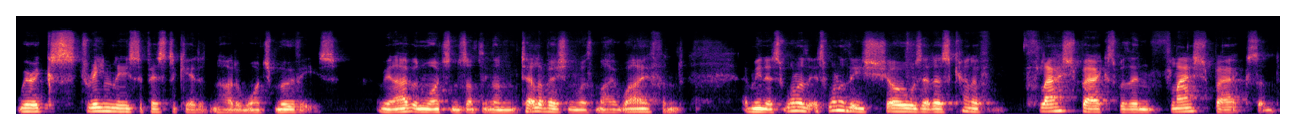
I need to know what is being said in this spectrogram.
we're extremely sophisticated in how to watch movies. I mean, I've been watching something on television with my wife, and I mean, it's one of the, it's one of these shows that has kind of flashbacks within flashbacks, and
